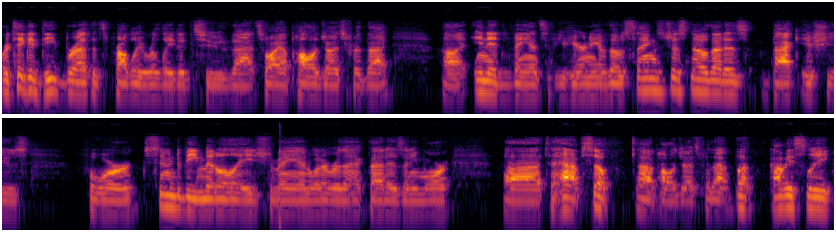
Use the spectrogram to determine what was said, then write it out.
or take a deep breath, it's probably related to that. So I apologize for that uh, in advance. If you hear any of those things, just know that is back issues for soon to be middle aged man, whatever the heck that is anymore, uh, to have. So I apologize for that. But obviously,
